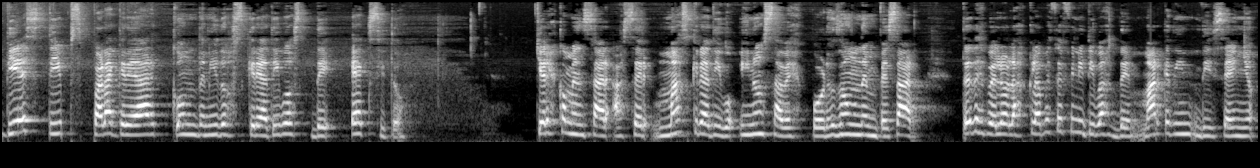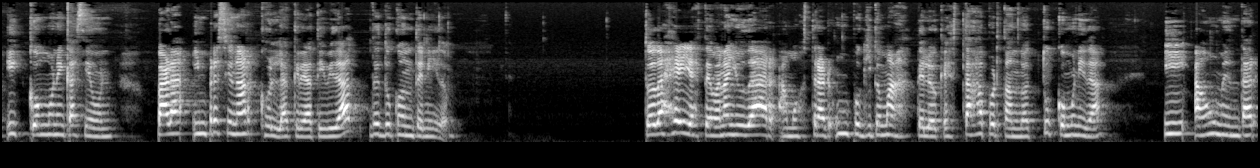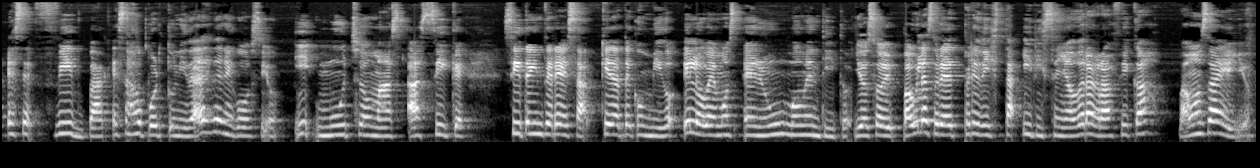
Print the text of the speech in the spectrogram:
10 tips para crear contenidos creativos de éxito. ¿Quieres comenzar a ser más creativo y no sabes por dónde empezar? Te desvelo las claves definitivas de marketing, diseño y comunicación para impresionar con la creatividad de tu contenido. Todas ellas te van a ayudar a mostrar un poquito más de lo que estás aportando a tu comunidad y aumentar ese feedback, esas oportunidades de negocio y mucho más. Así que si te interesa, quédate conmigo y lo vemos en un momentito. Yo soy Paula Soret, periodista y diseñadora gráfica. Vamos a ello.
